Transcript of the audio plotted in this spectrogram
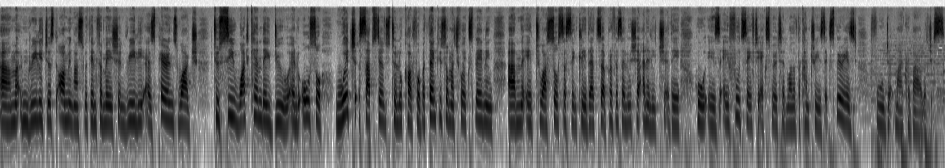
um, and really just arming us with information, really, as parents watch to see what can they do and also which substance to look out for. But thank you so much for explaining um, it to us so succinctly. That's uh, Professor Lucia Anelich there, who is a food safety expert and one of the country's experienced food microbiologists.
